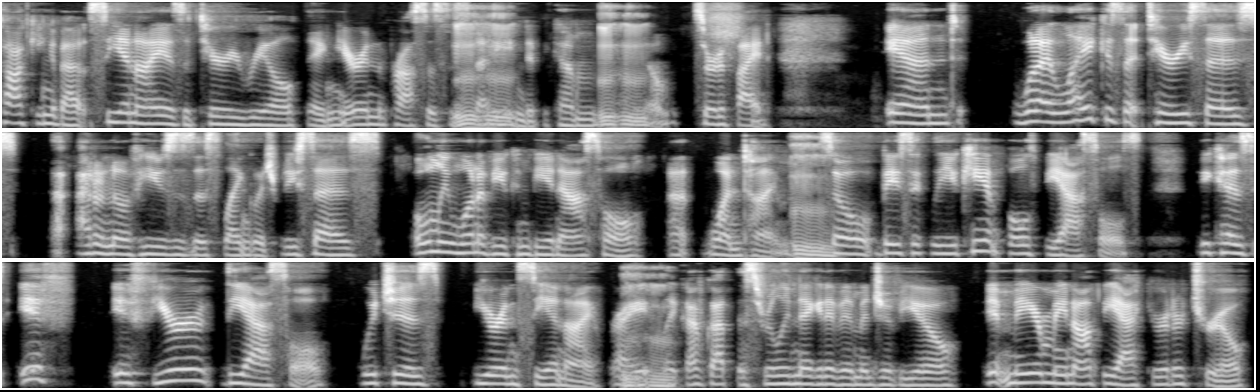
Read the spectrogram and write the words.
talking about, CNI is a Terry Real thing. You're in the process of Mhm. studying to become Mhm. you know certified. And what I like is that Terry says, I don't know if he uses this language, but he says only one of you can be an asshole at one time. Mm. So basically you can't both be assholes because if if you're the asshole, which is you're in CNI, right? Mhm. Like I've got this really negative image of you. It may or may not be accurate or true.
